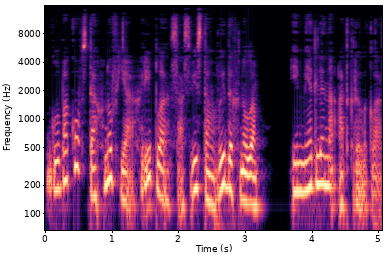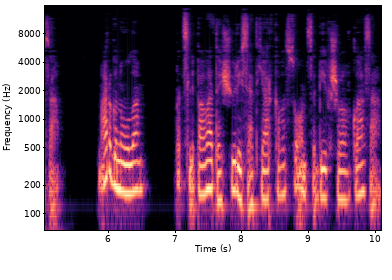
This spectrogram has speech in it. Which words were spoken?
Глубоко вздохнув, я хрипло, со свистом выдохнула и медленно открыла глаза. Моргнула, подслеповато щурясь от яркого солнца, бившего в глаза.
